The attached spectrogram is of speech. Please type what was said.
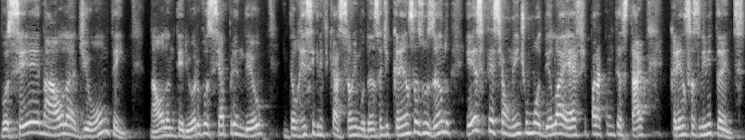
Você na aula de ontem na aula anterior, você aprendeu, então, ressignificação e mudança de crenças, usando especialmente o modelo AF para contestar crenças limitantes.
